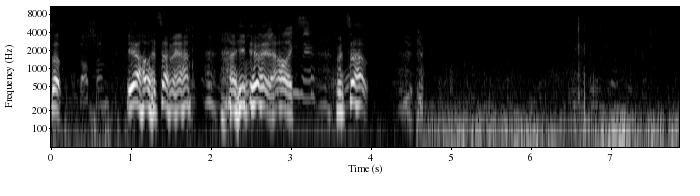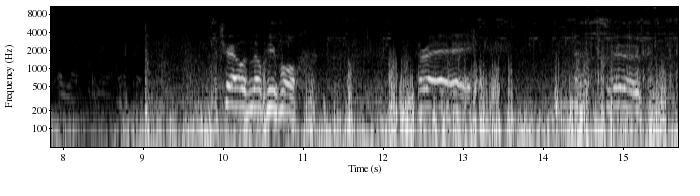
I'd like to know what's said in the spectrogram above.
What's up? Yeah, what's up, man? How you doing, Alex? What's up? Oh. Trail with no people. Hooray! And it's smooth.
